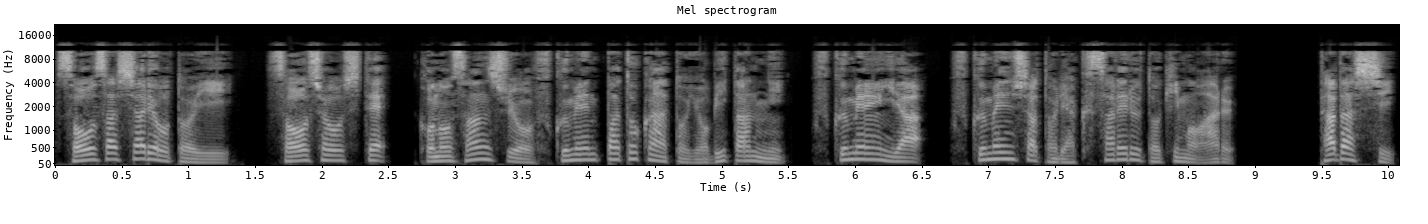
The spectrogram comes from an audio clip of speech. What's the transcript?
捜査車両と言い、総称して、この3種を覆面パトカーと呼び単に、覆面や覆面車と略される時もある。ただし、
